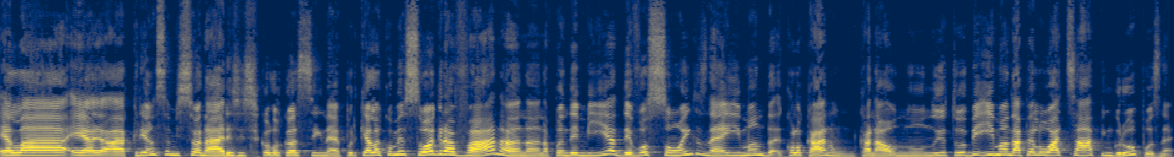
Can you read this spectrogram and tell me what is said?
ela é a criança missionária, a gente colocou assim, né? Porque ela começou a gravar na, na, na pandemia devoções, né? E manda, colocar num canal no, no YouTube e mandar pelo WhatsApp em grupos, né?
